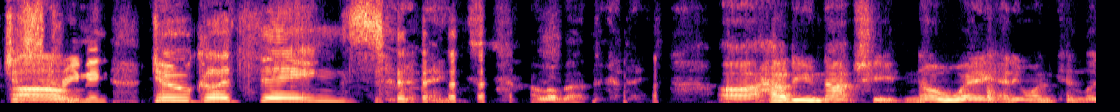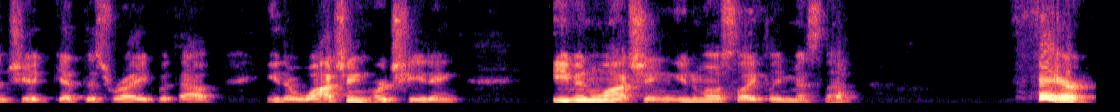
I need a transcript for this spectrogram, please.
Just Um, screaming, do good things. Thanks. I love that. Uh, how do you not cheat? No way anyone can legit get this right without either watching or cheating. Even watching, you'd most likely miss them. Fair.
